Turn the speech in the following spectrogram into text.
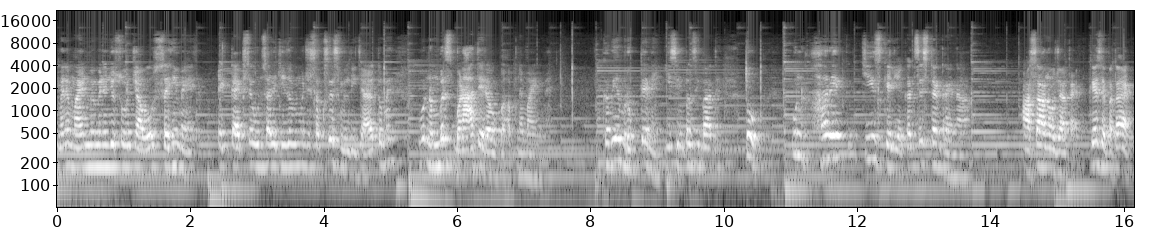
मैंने माइंड में मैंने जो सोचा वो सही में एक टाइप से उन सारी चीज़ों में मुझे सक्सेस मिलती जाए तो मैं वो नंबर्स बढ़ाते रहूँगा अपने माइंड में। कभी हम रुकते नहीं, ये सिंपल सी बात है। तो उन हर एक चीज़ के लिए कंसिस्टेंट रहना आसान हो जाता है। कैसे पता है?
